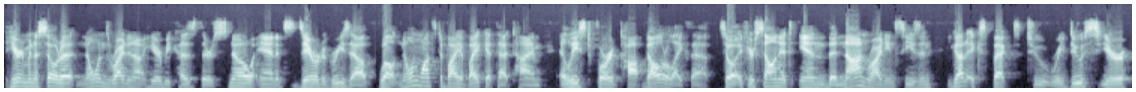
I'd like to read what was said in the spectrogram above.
here in Minnesota, no one's riding out here because there's snow and it's zero degrees out. Well, no one wants to buy a bike at that time, at least for a top dollar like that. So if you're selling it in the non riding season, you got to expect to reduce your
